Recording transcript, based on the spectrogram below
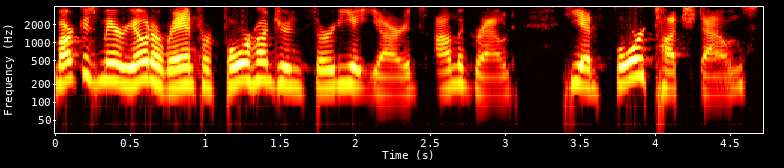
Marcus Mariota ran for 438 yards on the ground. He had four touchdowns.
